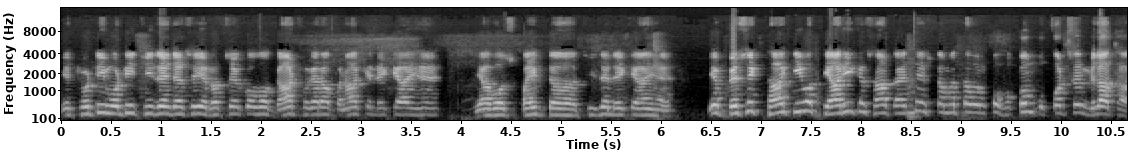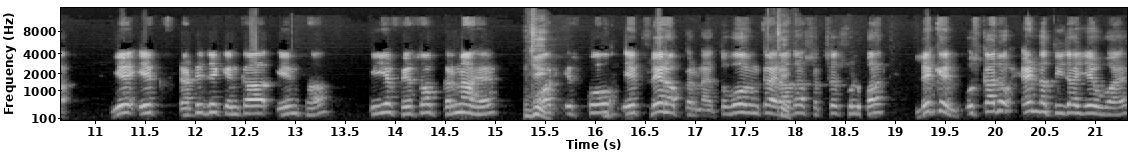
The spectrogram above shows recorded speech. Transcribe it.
ये छोटी मोटी चीज़ें जैसे ये रस्से को वो गांठ वगैरह बना के लेके आए हैं या वो स्पाइक्ड चीज़ें लेके आए हैं ये बेसिक था कि वो तैयारी के साथ आए थे इसका मतलब उनको हुक्म ऊपर से मिला था। ये एक स्ट्रेटेजिक इनका एम था कि ये फेस ऑफ़ करना है और इसको एक फ्लेयर अप करना है तो वो उनका इरादा सक्सेसफुल हुआ। लेकिन उसका जो एंड नतीजा ये हुआ है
